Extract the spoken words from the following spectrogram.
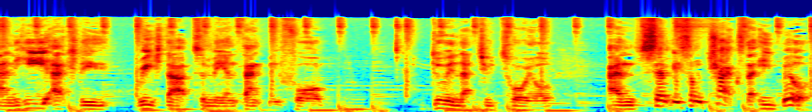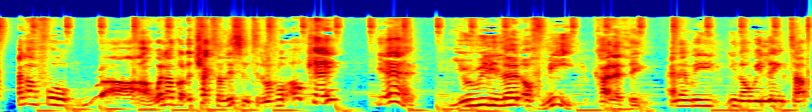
and he actually reached out to me and thanked me for doing that tutorial and sent me some tracks that he built. And I thought, rah, when I got the tracks and listened to them, I thought, okay, yeah, you really learned off me kind of thing. And then we, you know, we linked up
